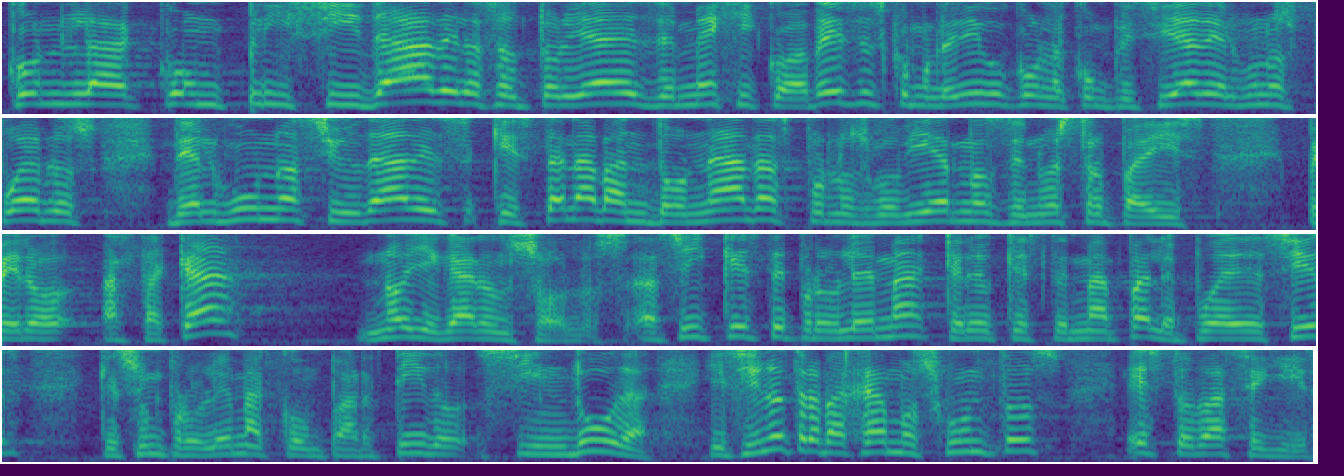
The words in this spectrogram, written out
con la complicidad de las autoridades de México, a veces, como le digo, con la complicidad de algunos pueblos, de algunas ciudades que están abandonadas por los gobiernos de nuestro país. Pero hasta acá no llegaron solos. Así que este problema, creo que este mapa le puede decir que es un problema compartido, sin duda. Y si no trabajamos juntos, esto va a seguir.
